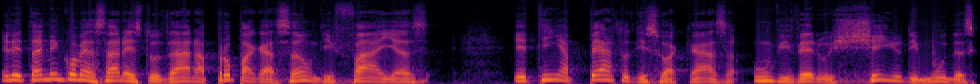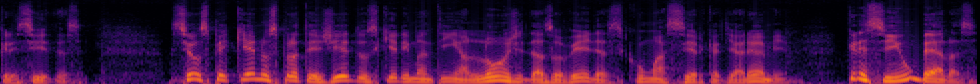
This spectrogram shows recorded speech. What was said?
Ele também começara a estudar a propagação de faias e tinha perto de sua casa um viveiro cheio de mudas crescidas. Seus pequenos protegidos, que ele mantinha longe das ovelhas com uma cerca de arame, cresciam belas.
